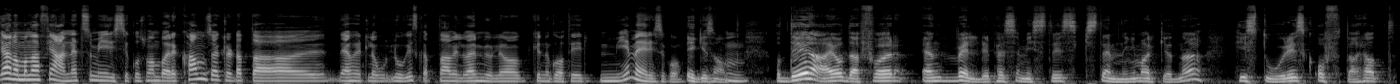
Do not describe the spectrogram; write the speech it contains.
Ja, Når man har fjernet så mye risiko som man bare kan, så er det klart at da, det er jo helt logisk at da vil det være mulig å kunne gå til mye mer risiko. Ikke sant. Mm. Og det er jo derfor en veldig pessimistisk stemning i markedene historisk ofte har hatt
